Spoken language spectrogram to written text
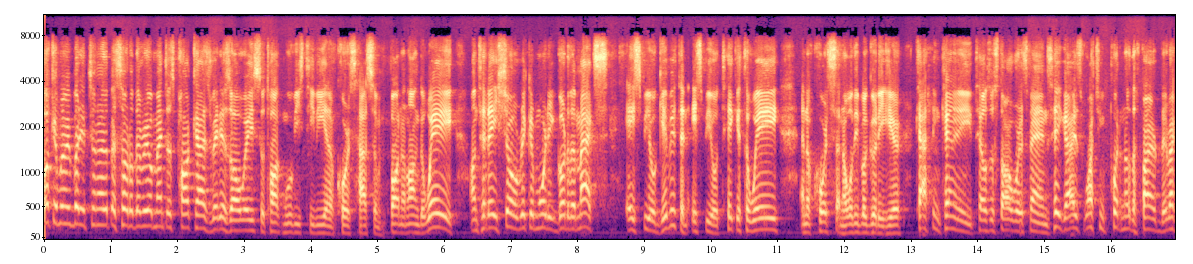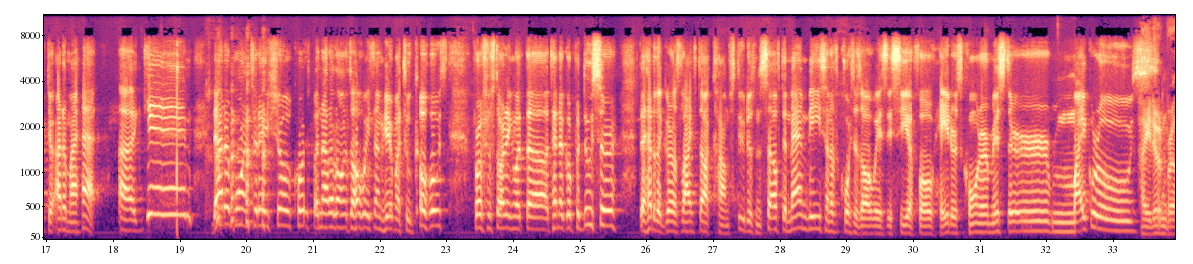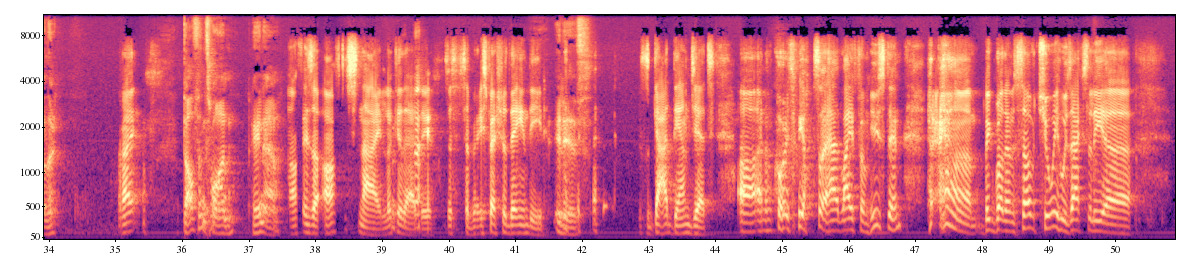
Welcome, everybody, to another episode of the Reel Mentors Podcast. Ready as always to talk movies, TV, and of course, have some fun along the way. On today's show, Rick and Morty go to the max. HBO giveth and HBO taketh away. And of course, an oldie but goodie here. Kathleen Kennedy tells the Star Wars fans, hey guys, watching put another fire director out of my hat again. That and more on today's show, of course, but not alone as always. I'm here with my two co-hosts. First, we're starting with the technical producer, the head of the girlslife.com studios himself, the man beast, and of course, as always, the CFO of Haters Corner, Mr. Mike Rose. How you doing, brother? Right? Dolphins won. Hey now. Dolphins are off the snide. Look at that, dude. It's a very special day indeed. It is. This goddamn Jets. Uh, and of course, we also had live from Houston, Big Brother himself, Chewy, who's actually, uh,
